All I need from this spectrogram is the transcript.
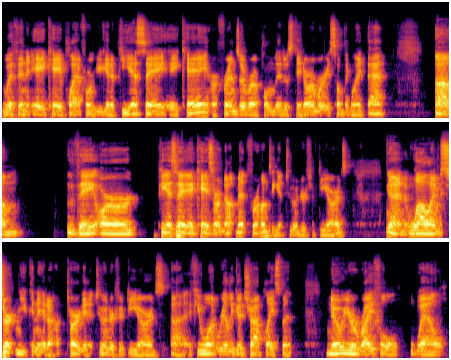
with an AK platform, you get a PSA AK, our friends over at Palmetto State Armory, something like that. Um, they are PSA AKs are not meant for hunting at 250 yards. And while I'm certain you can hit a target at 250 yards, uh, if you want really good shot placement, know your rifle well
